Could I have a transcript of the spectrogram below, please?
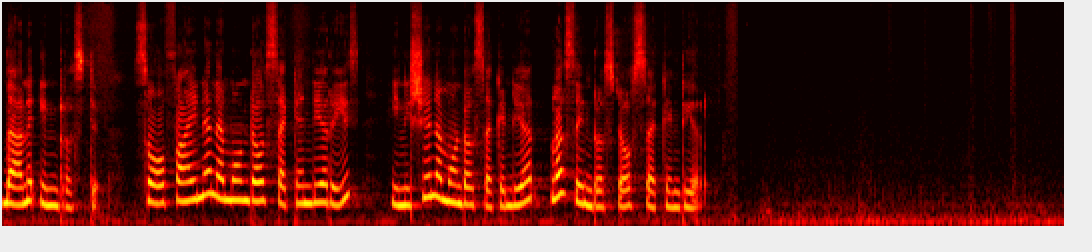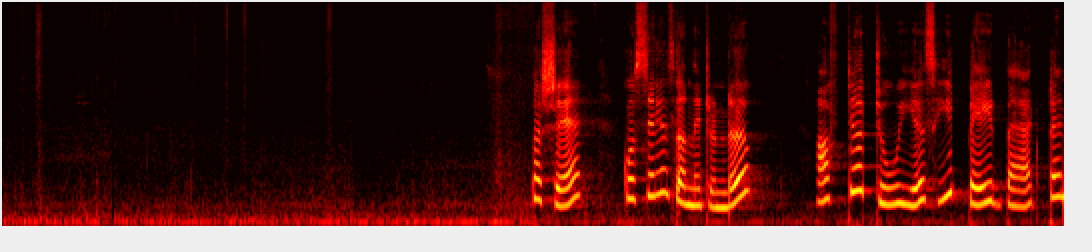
ഇതാണ് interest so final amount of second year is initial amount of second year plus interest of second year പക്ഷേ ക്വസ്റ്റ്യനിൽ തന്നിട്ടുണ്ട് after two years he paid back ten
